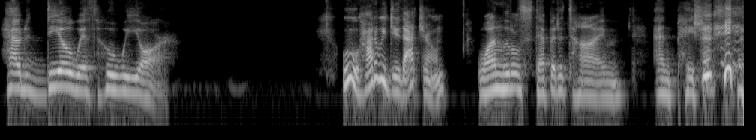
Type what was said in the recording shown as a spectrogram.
how to deal with who we are. Ooh, how do we do that, Joan? One little step at a time, and patience.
